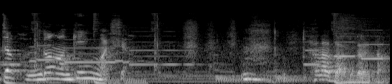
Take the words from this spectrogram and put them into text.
진짜 건강한 케이크 맛이야. 하나도 안 달다.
